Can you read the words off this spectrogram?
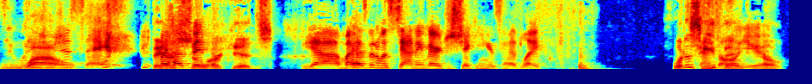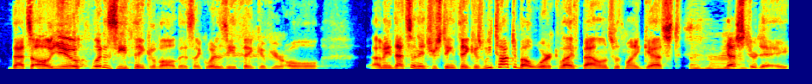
Like, what wow. did you just say? They my are husband, so our kids. yeah, my husband was standing there just shaking his head like, What does he That's think? you. No, that's all you. What does he think of all this? Like, what does he think of your whole? I mean, that's an interesting thing because we talked about work-life balance with my guest mhm. yesterday.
